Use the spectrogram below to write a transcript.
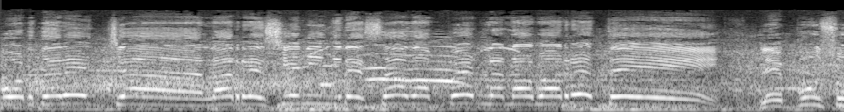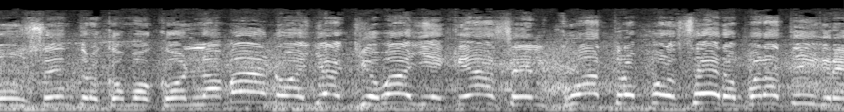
por derecha. La recién ingresada Perla Navarrete. Le puso un centro como con la mano a Jackie Ovalle que hace el 4 por 0 para Tigre.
